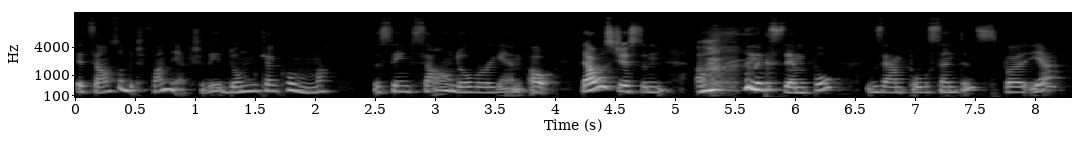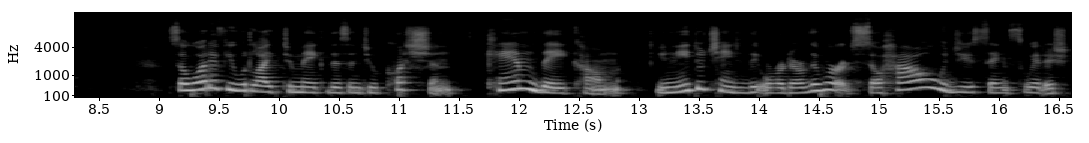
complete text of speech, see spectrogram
It sounds a bit funny actually. De kan komma. The same sound over again. Oh, that was just an, uh, an example, example sentence, but yeah, so, what if you would like to make this into a question? Can they come? You need to change the order of the words. So, how would you say in Swedish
